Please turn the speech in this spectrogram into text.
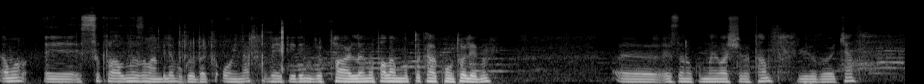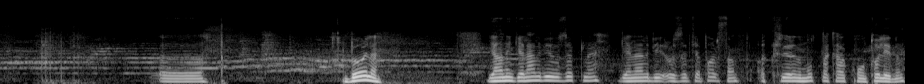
Ama e, sıfır aldığınız zaman bile bu göbek oynar. Ve dediğim gibi farlarını falan mutlaka kontrol edin. E, ezan okunmaya başladı tam videodayken. E, böyle. Yani genel bir özetle, genel bir özet yaparsan akülerini mutlaka kontrol edin.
